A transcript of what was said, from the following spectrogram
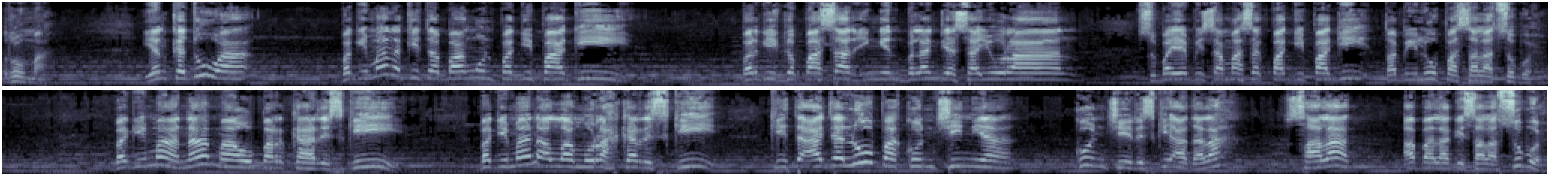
rumah. Yang kedua, bagaimana kita bangun pagi-pagi pergi ke pasar ingin belanja sayuran supaya bisa masak pagi-pagi tapi lupa salat subuh. Bagaimana mau berkah rezeki? Bagaimana Allah murahkan rezeki? Kita aja lupa kuncinya. Kunci rezeki adalah salat, apalagi salat subuh.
